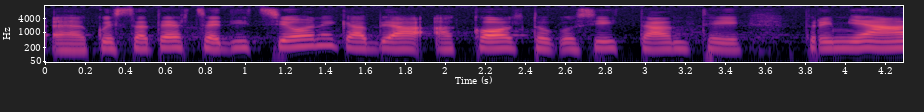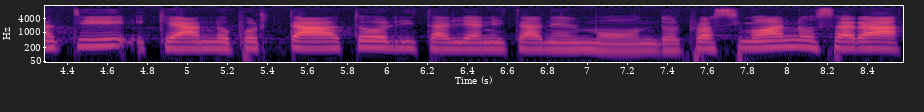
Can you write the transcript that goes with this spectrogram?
eh, questa terza edizione che abbia accolto così tanti premiati che hanno portato l'italianità nel mondo. Il prossimo anno sarà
